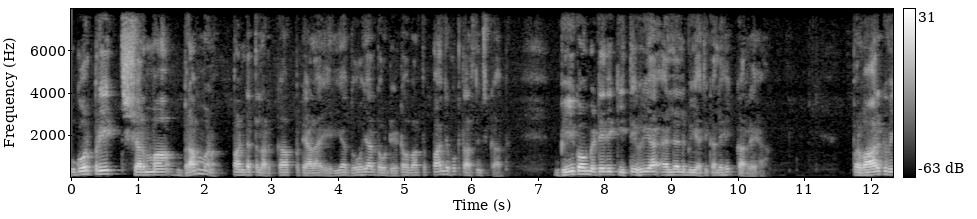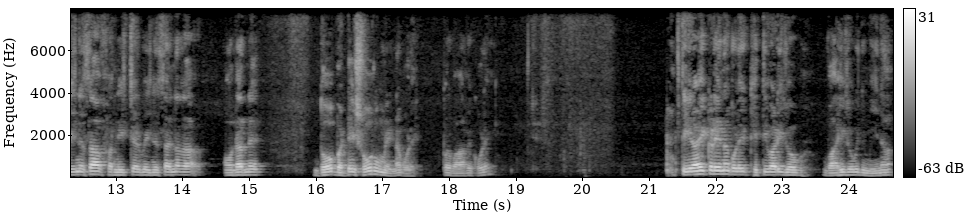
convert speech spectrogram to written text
ਗੁਰਪ੍ਰੀਤ ਸ਼ਰਮਾ ਬ੍ਰਾਹਮਣ। ਪੰਡਤ ਲੜਕਾ Patiala area 2002 date of birth 5 foot 10 inch ਕੱਦ। ਬੀਕਾਮ ਬੇਟੇ ਦੀ ਕੀਤੀ ਹੋਈ ਆ ਐਲਐਲਬੀ ਅੱਜ ਕੱਲ੍ਹ ਇਹ ਕਰ ਰਿਹਾ। ਪਰਿਵਾਰਕ ਬਿਜ਼ਨਸ ਆ ਫਰਨੀਚਰ ਬਿਜ਼ਨਸ ਆ, ਇਹਨਾਂ ਦਾ ਓਨਰ ਨੇ ਦੋ ਵੱਡੇ ਸ਼ੋਰੂਮ ਨੇ ਇਹਨਾਂ ਕੋਲੇ, ਪਰਿਵਾਰ ਦੇ ਕੋਲੇ। 13 ਏਕੜ ਇਹਨਾਂ ਕੋਲੇ ਖੇਤੀਬਾੜੀ ਯੋਗ, ਵਾਹੀ ਯੋਗ ਜ਼ਮੀਨ ਆ।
